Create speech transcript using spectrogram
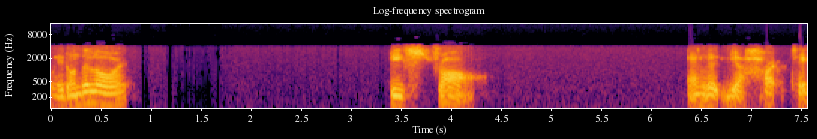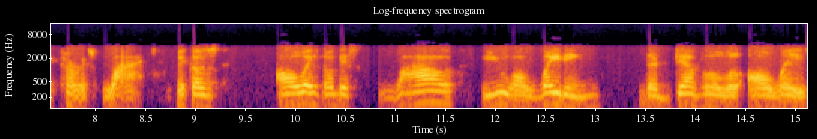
Wait on the Lord. Be strong. And let your heart take courage. Why? Because always know this while you are waiting, the devil will always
